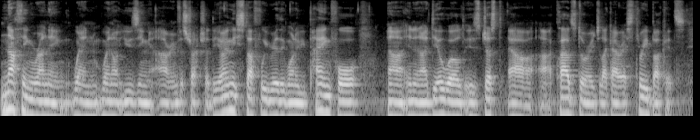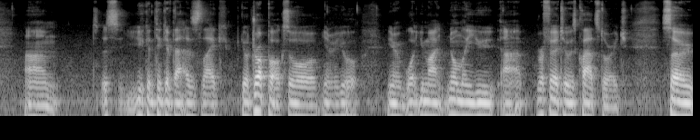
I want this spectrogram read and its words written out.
nothing running when we're not using our infrastructure. The only stuff we really want to be paying for uh, in an ideal world is just our uh, cloud storage, like our S3 buckets. Um, you can think of that as like your Dropbox or you know your you know what you might normally you uh, refer to as cloud storage. So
